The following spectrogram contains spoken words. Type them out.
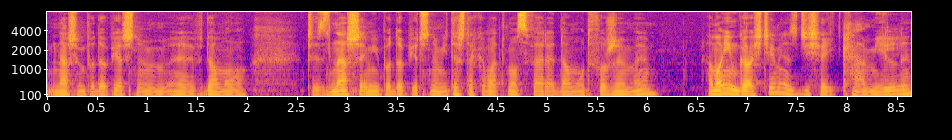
Naszym podopiecznym y, w domu, czy z naszymi podopiecznymi też taką atmosferę domu tworzymy. A moim gościem jest dzisiaj Kamil.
